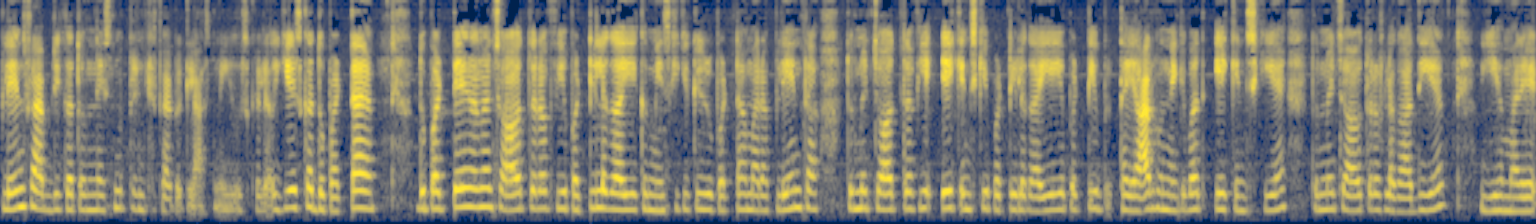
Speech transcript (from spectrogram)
प्लेन फैब्रिक का तो हमने इसमें प्रिंटेड फैब्रिक लास्ट में यूज़ कर लिया। और ये इसका दुपट्टा है। दुपट्टे में मैं चारों तरफ़ ये पट्टी लगाई है कमीज़ की, क्योंकि दुपट्टा हमारा प्लेन था तो हमने चारों तरफ़ ये एक इंच की पट्टी लगाई है। ये पट्टी तैयार होने के बाद एक इंच की है तो हमने चारों तरफ़ लगा दी है। ये हमारे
